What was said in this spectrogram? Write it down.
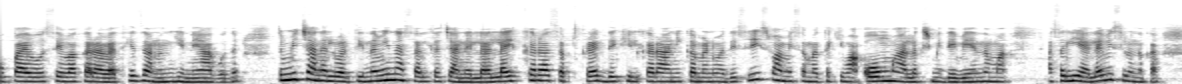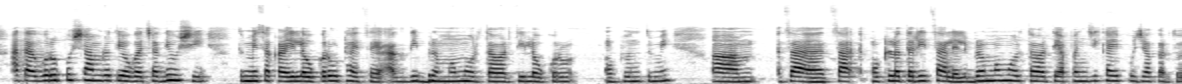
उपाय व सेवा कराव्यात हे जाणून घेणे अगोदर. तुम्ही चॅनलवरती नवीन असाल तर चॅनलला लाईक करा सबस्क्राईब देखील करा आणि कमेंटमध्ये श्री स्वामी समर्थ किंवा ओम महालक्ष्मी देवी नमा. असं लिहायला विसरू नका. आता गुरुपुष्यामृत योगाच्या दिवशी तुम्ही सकाळी लवकर उठायचं आहे अगदी ब्रह्ममुहूर्तावरती लवकर उठून तुम्ही चा चा उठलं तरी चालेल. ब्रह्ममुहूर्तावरती आपण जी काही पूजा करतो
